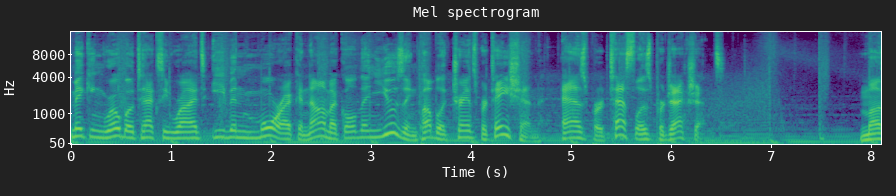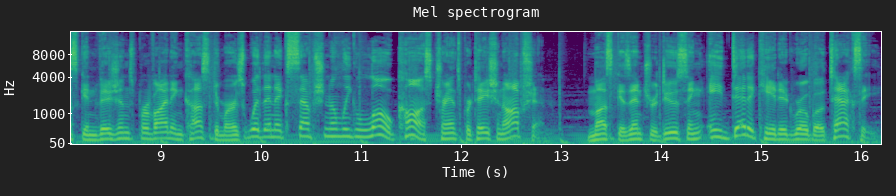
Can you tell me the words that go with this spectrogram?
making robotaxi rides even more economical than using public transportation, as per Tesla's projections. Musk envisions providing customers with an exceptionally low-cost transportation option, Musk is introducing a dedicated robo-taxi,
